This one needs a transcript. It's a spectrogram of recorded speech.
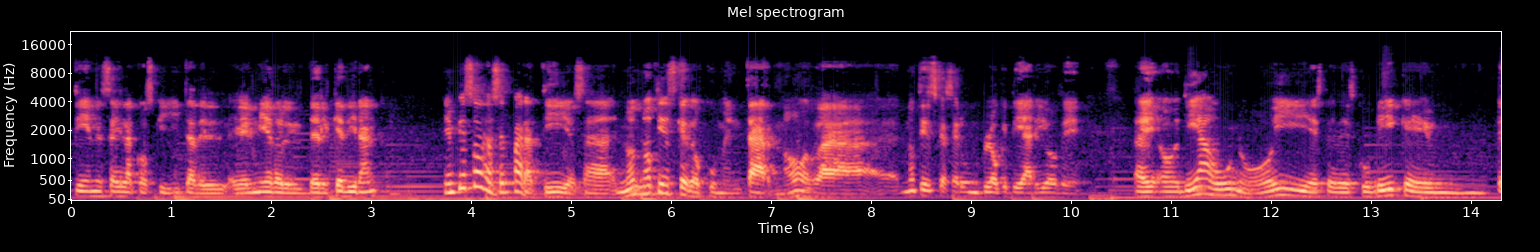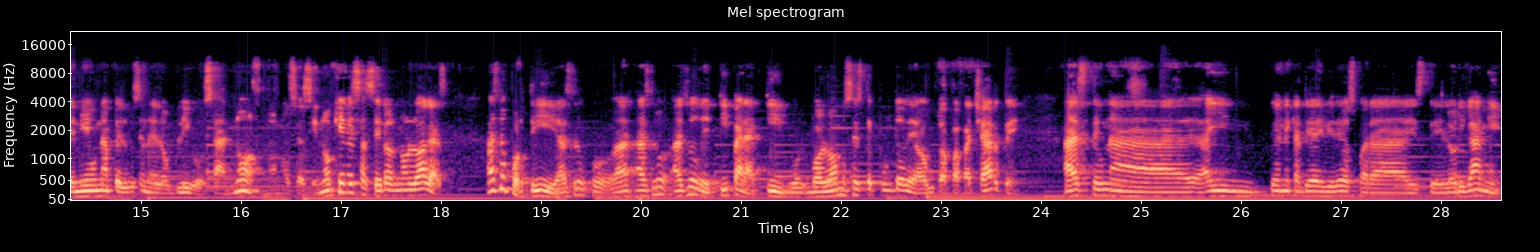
tienes ahí la cosquillita del miedo del, que dirán, empieza a hacer para ti, o sea, no, no tienes que documentar, ¿no? O sea, no tienes que hacer un blog diario de eh, día uno, hoy este, descubrí que mm, tenía una pelusa en el ombligo, o sea, no, no, no, o sea, si no quieres hacerlo, no lo hagas. Hazlo por ti, hazlo, hazlo, hazlo de ti para ti. Volvamos a este punto de autoapapacharte hazte una, hay tiene cantidad de videos para este, el origami,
